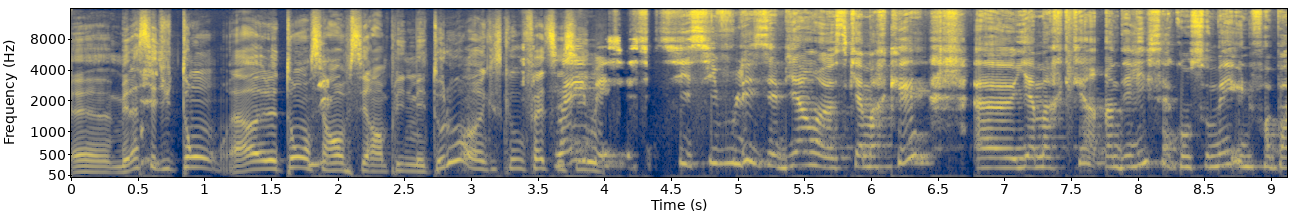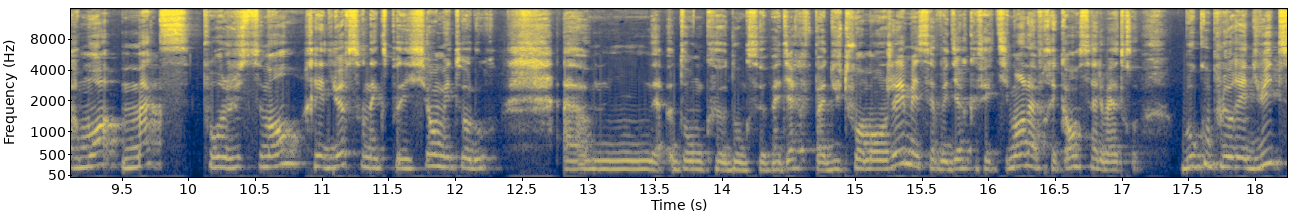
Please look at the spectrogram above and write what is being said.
Euh, mais là, c'est du thon. le thon, c'est rempli de métaux lourds. Hein. Qu'est-ce que vous faites, Cécile Oui, mais si, si, vous lisez bien ce qui a marqué, il y a marqué un, délice à consommer une fois par mois max pour justement réduire son exposition aux métaux lourds. donc, donc, ça veut pas dire qu'il faut pas du tout en manger, mais ça veut dire qu'effectivement, la fréquence, elle va être beaucoup plus réduite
